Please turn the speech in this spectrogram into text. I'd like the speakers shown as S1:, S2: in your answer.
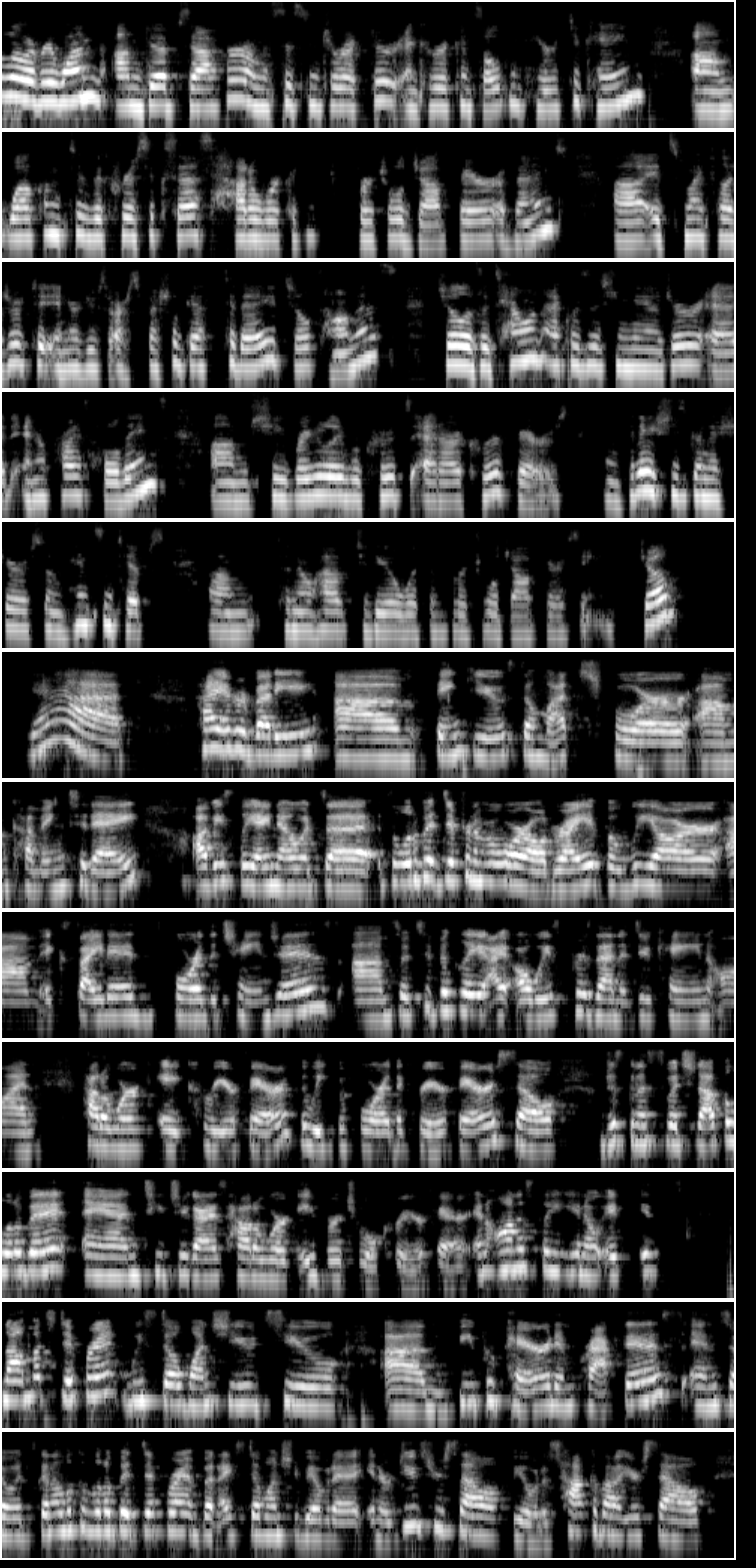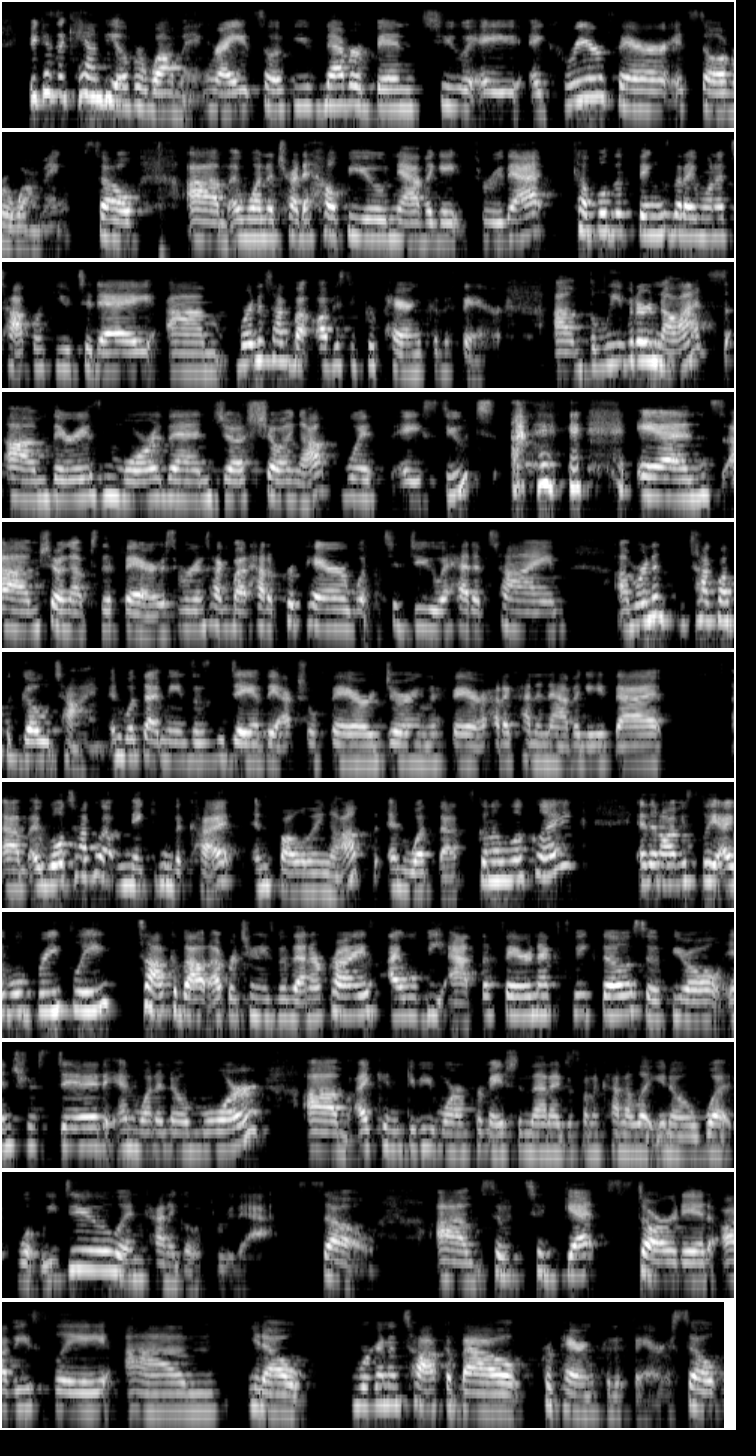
S1: Hello, everyone. I'm Deb Saffer. I'm Assistant Director and Career Consultant here at Duquesne. Um, welcome to the Career Success How to Work a Virtual Job Fair event. Uh, it's my pleasure to introduce our special guest today, Jill Thomas. Jill is a Talent Acquisition Manager at Enterprise Holdings. Um, she regularly recruits at our career fairs, and today she's going to share some hints and tips um, to know how to deal with the virtual job fair scene. Jill?
S2: Yeah. Hi, everybody. Um, thank you so much for um, coming today. Obviously, I know it's a it's a little bit different of a world, right? But we are um, excited for the changes. Um, so typically, I always present at Duquesne on how to work a career fair the week before the career fair. So I'm just going to switch it up a little bit and teach you guys how to work a virtual career fair. And honestly, you know, it, it's not much different. We still want you to um, be prepared and practice. And so it's going to look a little bit different, but I still want you to be able to introduce yourself, be able to talk about yourself, because it can be overwhelming, right? So if you've never been to a, a career fair, it's still overwhelming. So um, I want to try to help you navigate through that. A couple of the things that I want to talk with you today, um, we're going to talk about obviously preparing for the fair. Um, believe it or not, um, there is more than just showing up with a suit and um, showing up to the fair. So we're going to talk about how to prepare, what to do ahead of time. Um, we're going to talk about the go time and what that means is the day of the actual fair, during the fair, how to kind of navigate that. Um, I will talk about making the cut and following up and what that's going to look like. And then obviously, I will briefly talk about opportunities with enterprise. I will be at the fair next week though, so if you're all interested and want to know more, um, I can give you more information then. I just want to kind of let you know what what we do and kind of go through that. So, um, so to get started, obviously, um, you know, we're going to talk about preparing for the fair. So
